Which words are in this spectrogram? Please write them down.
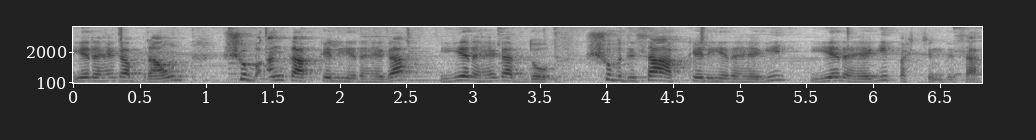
ये रहेगा ब्राउन शुभ अंक आपके लिए रहेगा। ये रहेगा दो। शुभ दिशा आपके लिए रहेगी। ये रहेगी पश्चिम दिशा।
